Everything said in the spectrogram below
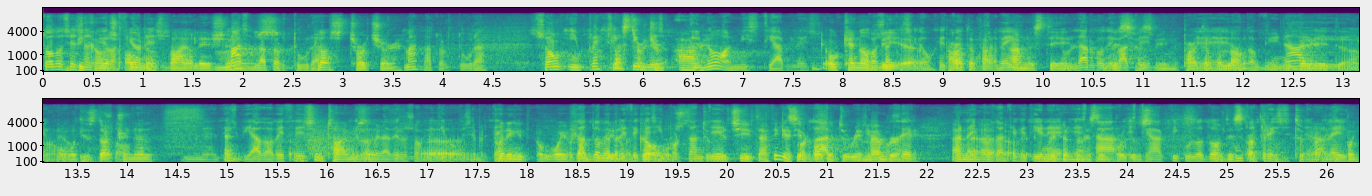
todas esas because of violaciones, those violations, más la tortura, plus torture, más la tortura, son imprescriptibles torture are- y no amnistiables. or cannot cosa be que ha sido uh, objeto, part como of an sabéis, amnesty. de un largo This debate has been part of a eh, long doctrinal y debate yo uh, creo what que is incluso, doctrinal mm, desviado a veces de sometimes los uh, verdaderos objetivos que se uh, putting pretenden. it away Por from tanto, the me real parece que es goals to be importante achieved. I think it's recordar, important to remember reconocer and la uh, importancia que tiene recognize the esta, importance este artículo of this 2.3 de la Ley Article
